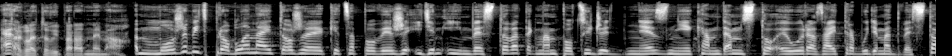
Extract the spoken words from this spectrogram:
A, a takhle to vypadat nemá. Může být problém aj to, že keď sa povie, že idem investovat, tak mám pocit, že dnes někam dám 100 eur a zajtra budem mať 200?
